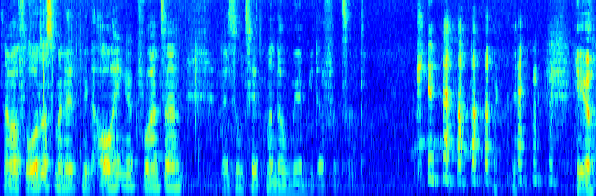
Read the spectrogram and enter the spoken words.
Sind wir froh, dass wir nicht mit Aufhänger gefahren sind, weil sonst hätten wir noch mehr mit auf der Zeit. Genau. ja,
